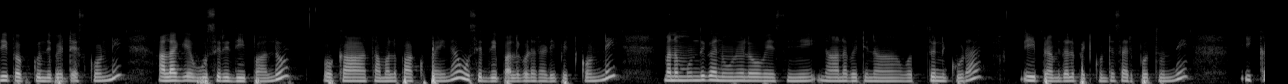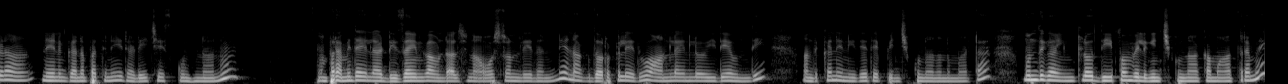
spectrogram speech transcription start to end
దీపపు కుంది పెట్టేసుకోండి. అలాగే ఉసిరి దీపాలు ఒక తమలపాకు పైన ఉసిరి దీపాలు కూడా రెడీ పెట్టుకోండి. మనం ముందుగా నూనెలో వేసి నానబెట్టిన ఒత్తుని కూడా ఈ ప్రమిదలో పెట్టుకుంటే సరిపోతుంది. ఇక్కడ నేను గణపతిని రెడీ చేసుకుంటున్నాను. ప్రమిద ఇలా డిజైన్గా ఉండాల్సిన అవసరం లేదండి. నాకు దొరకలేదు. ఆన్లైన్లో ఇదే ఉంది. అందుకని నేను ఇదే తెప్పించుకున్నాను అనమాట ముందుగా ఇంట్లో దీపం వెలిగించుకున్నాక మాత్రమే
